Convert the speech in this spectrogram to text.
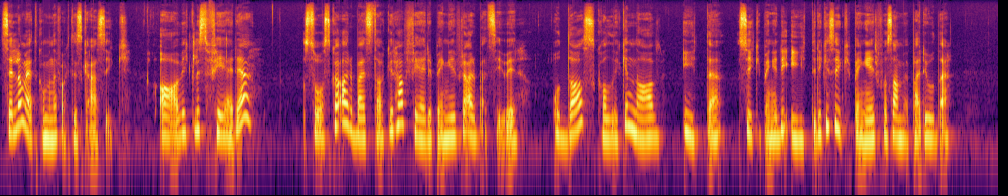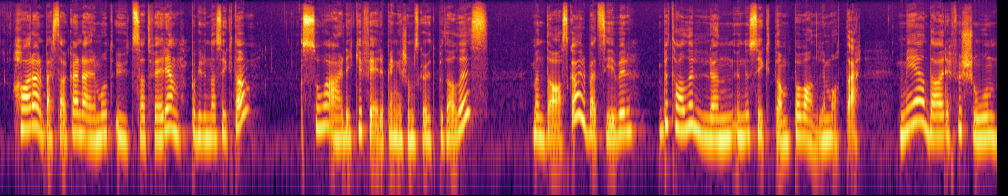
selv om vedkommende faktisk er syk. Avvikles ferie, så skal arbeidstaker ha feriepenger fra arbeidsgiver. Og da skal ikke Nav yte sykepenger. De yter ikke sykepenger for samme periode. Har arbeidstakeren derimot utsatt ferien pga. sykdom, så er det ikke feriepenger som skal utbetales, men da skal arbeidsgiver betale lønn under sykdom på vanlig måte med da refusjon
